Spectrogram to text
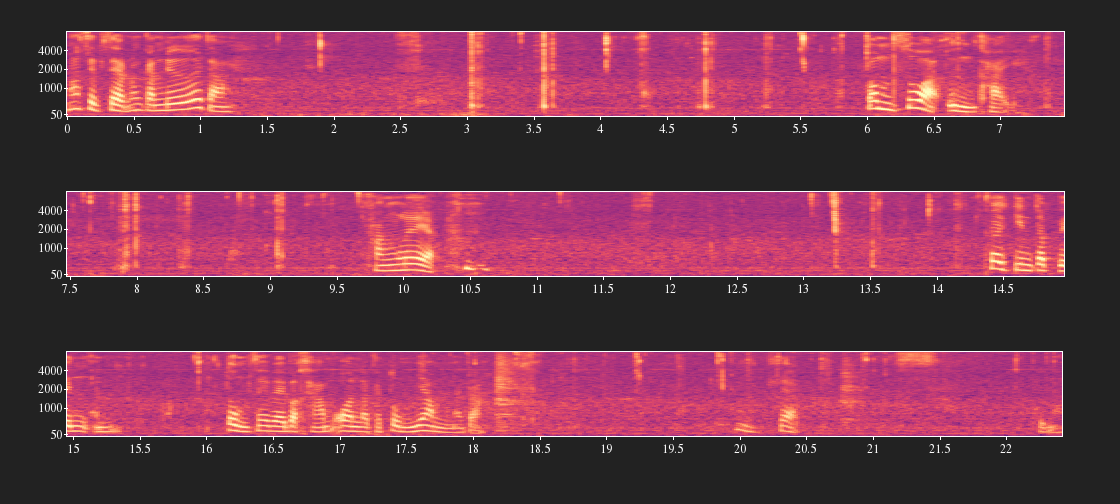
มาเสบๆน้ำกันเด้อจ้ะ ต้มซั่วอึ่งไข่ ครั้งแรก เคยกินจะเป็นอันต้มใส่ใบบักขามอ่อนแล้วก็ต้มยำนะจ๊ะแซ่บคุณนะ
